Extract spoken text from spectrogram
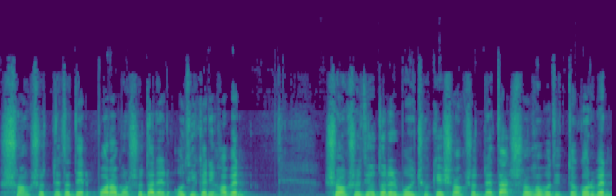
সংসদ নেতাদের পরামর্শদানের অধিকারী হবেন। সংসদীয় দলের বৈঠকে সংসদ নেতা সভাপতিত্ব করবেন।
